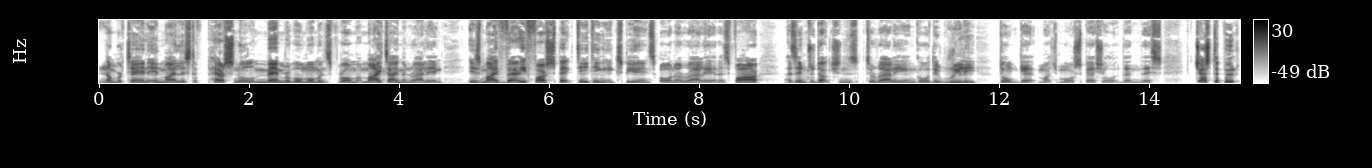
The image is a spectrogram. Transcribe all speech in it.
number 10 in my list of personal, memorable moments from my time in rallying is my very first spectating experience on a rally. And as far as introductions to rallying go, they really don't get much more special than this. Just to put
